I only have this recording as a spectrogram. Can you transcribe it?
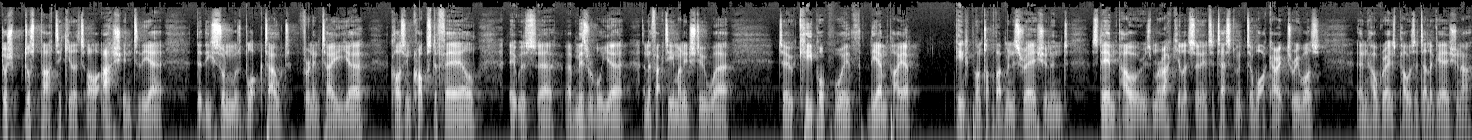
dust, dust particulates or ash into the air that the sun was blocked out for an entire year, causing crops to fail. It was uh, a miserable year, and the fact he managed to uh, to keep up with the empire, keep on top of administration, and stay in power is miraculous, and it's a testament to what a character he was and how great his powers of delegation are.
